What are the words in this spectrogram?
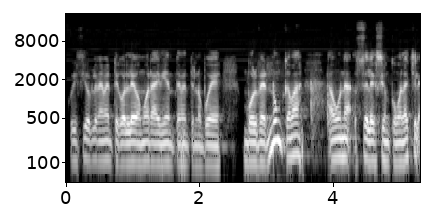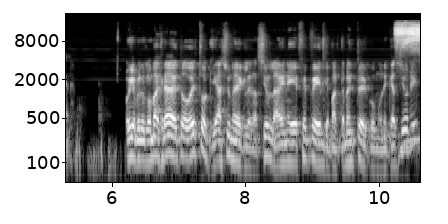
coincido plenamente con Leo Mora, evidentemente no puede volver nunca más a una selección como la chilena. Oye, pero lo más grave de todo esto es que hace una declaración la NFP, el Departamento de Comunicaciones,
